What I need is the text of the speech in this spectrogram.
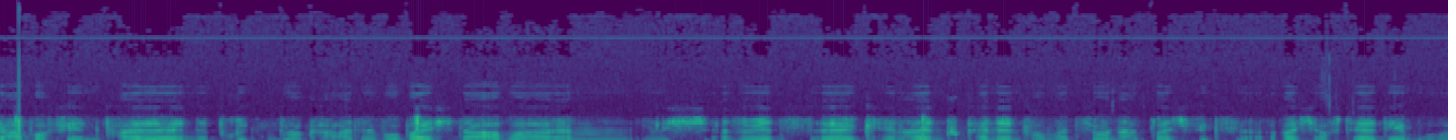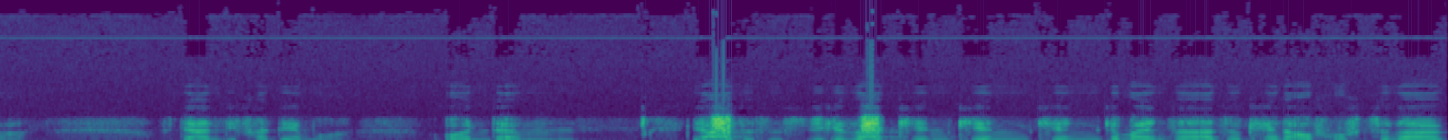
Gab auf jeden Fall eine Brückenblockade, wobei ich da aber ähm, nicht, also jetzt äh, keine, keine Informationen habe, weil ich, weil ich auf der Demo war, auf der Antifa-Demo. Und ähm, ja, das ist wie gesagt kein, kein, kein gemeinsam, also kein Aufruf zu einer,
